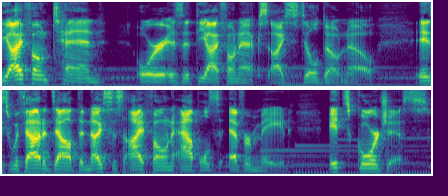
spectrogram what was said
The iPhone 10, or is it the iPhone X? I still don't know, is without a doubt the nicest iPhone Apple's ever made. It's gorgeous.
